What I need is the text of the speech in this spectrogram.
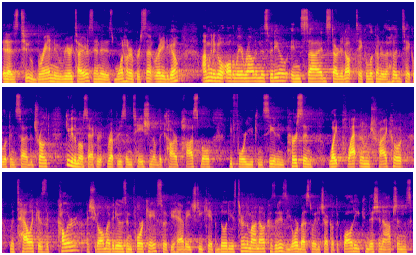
It has two brand new rear tires and it is 100% ready to go. I'm gonna go all the way around in this video, inside, start it up, take a look under the hood, take a look inside the trunk, give you the most accurate representation of the car possible before you can see it in person. White platinum tri-coat Metallic is the color. I shoot all my videos in 4K, so if you have HD capabilities, turn them on now because it is your best way to check out the quality, condition, options,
